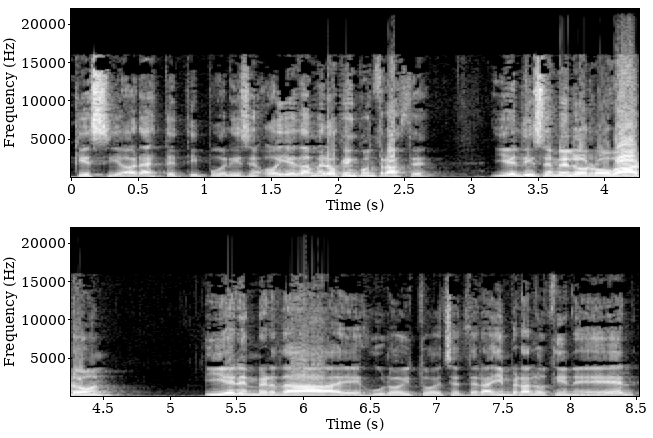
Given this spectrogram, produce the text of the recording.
que si ahora este tipo le dicen, oye, dame lo que encontraste, y él dice, me lo robaron, y él en verdad eh, juró y todo, etcétera, y en verdad lo tiene él,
